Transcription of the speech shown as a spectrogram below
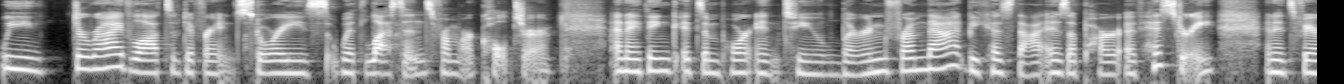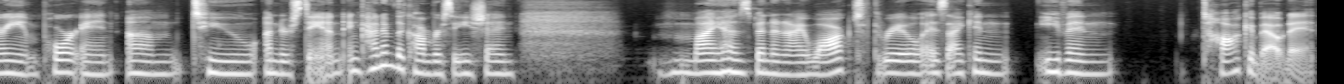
we derive lots of different stories with lessons from our culture. And I think it's important to learn from that because that is a part of history. And it's very important um, to understand. And kind of the conversation my husband and I walked through is I can even talk about it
